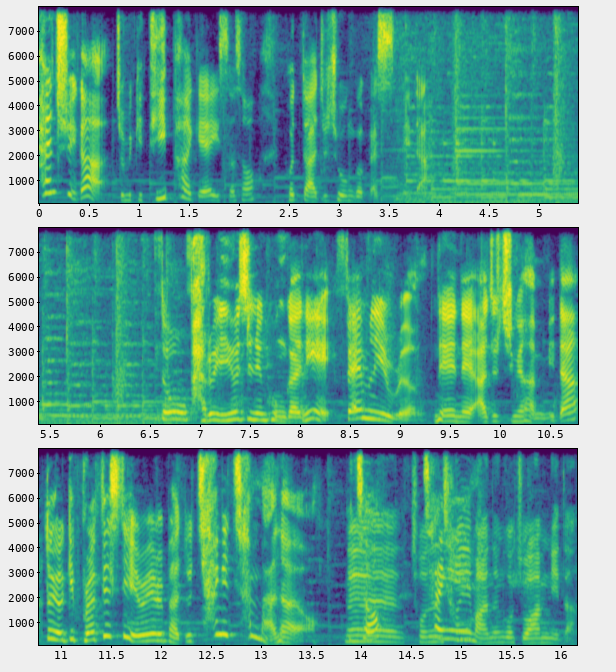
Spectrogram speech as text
팬트리가 좀 이렇게 딥하게 있어서 그것도 아주 좋은 것 같습니다. 또 바로 이어지는 공간이 패밀리 룸. 네네 아주 중요합니다. 또 여기 브렉퍼스트 에리어를 봐도 창이 참 많아요. 그렇죠? 네, 저는 창이- 창이... 많은 거 좋아합니다.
